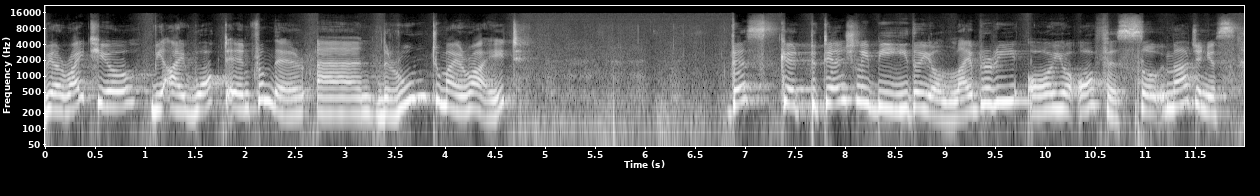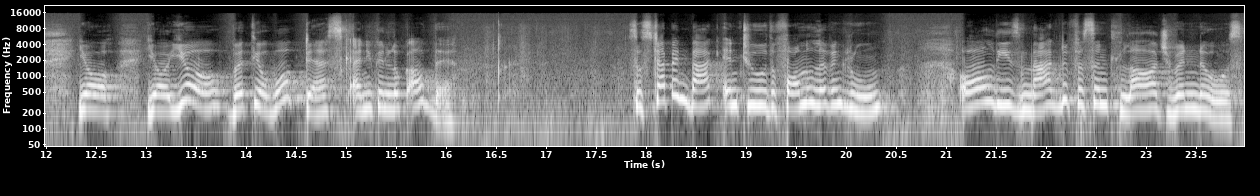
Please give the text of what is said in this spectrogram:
we are right here. We I walked in from there and the room to my right this could potentially be either your library or your office. So imagine your your you're here with your work desk and you can look out there. So stepping back into the formal living room all these magnificent large windows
